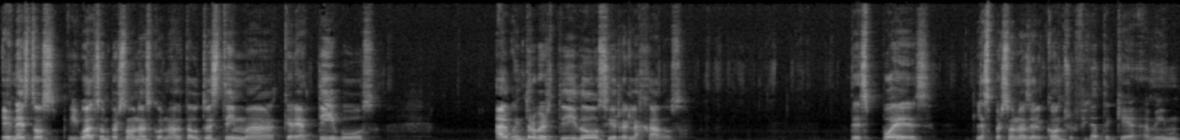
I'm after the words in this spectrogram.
en estos igual son personas con alta autoestima, creativos, algo introvertidos y relajados. Después, las personas del country. Fíjate que a mí,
